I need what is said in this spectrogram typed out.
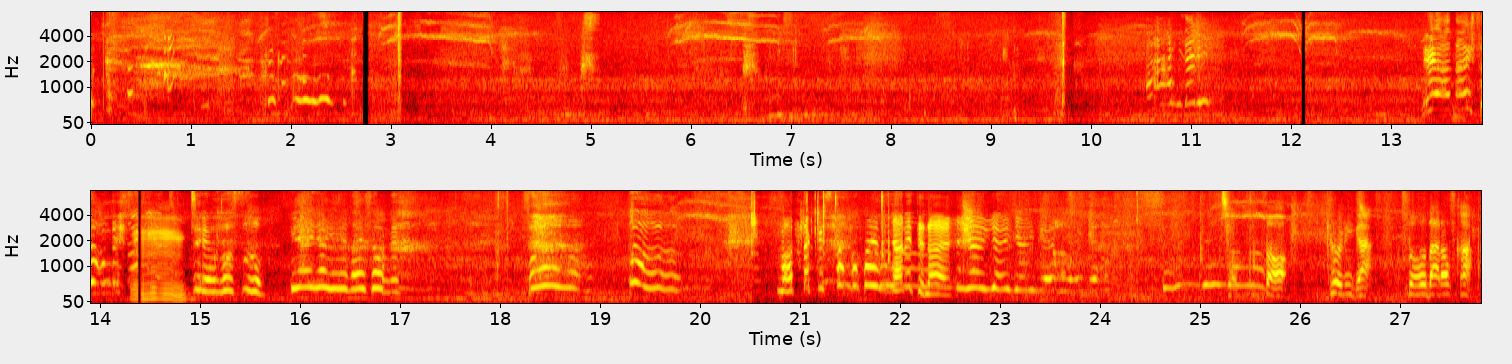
いやナイスオンです。やばそういやいやいやナイスオンです。さあ。全く下のサイズ慣れてない。いやいやいやいやいやいや。ちょっと距離がどうだろうか。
